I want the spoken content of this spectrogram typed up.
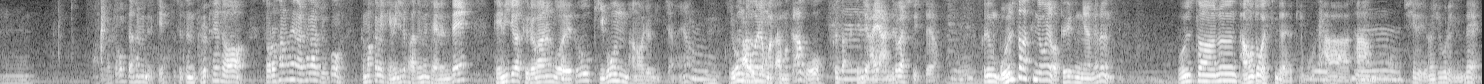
음, 아, 이거 조금 이따 설명드릴게요. 어쨌든 그렇게 해서 서로 상생을 해가지고 그만큼의 데미지를 받으면 되는데 데미지가 들어가는 거에도 기본 방어력이 있잖아요. 네. 기본 방어력만큼은 까고 그래서 데미지가 아예 안 들어갈 수도 있어요. 그리고 몬스터 같은 경우에는 어떻게 죽냐면은 몬스터는 방어도가 있습니다. 이렇게 뭐 4, 3, 뭐 7 이런 식으로 있는데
